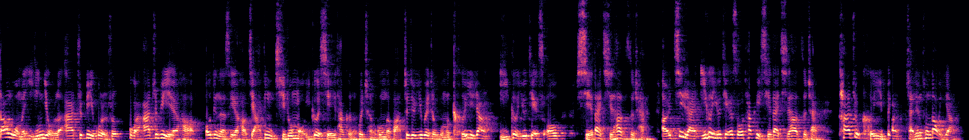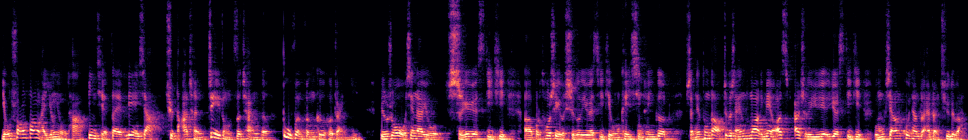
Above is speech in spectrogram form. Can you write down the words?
当我们已经有了 RGB，或者说不管 RGB 也好，Odinus 也好，假定其中某一个协议它可能会成功的话，这就意味着我们可以让一个 UTXO 携带其他的资产。而既然一个 UTXO 它可以携带其他的资产，它就可以像闪电通道一样，由双方来拥有它，并且在链下去达成这一种资产的部分分割和转移。比如说，我现在有十个 USDT，呃，不是 Toshi 有十个 USDT，我们可以形成一个闪电通道。这个闪电通道里面有二十二十个 U USDT，我们相互相转来转去，对吧？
